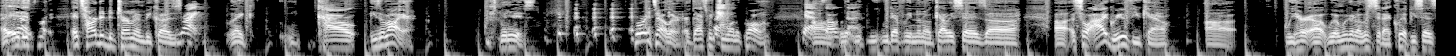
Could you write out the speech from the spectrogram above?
it's, it's hard to determine because Right. like Kyle, he's a liar. That's what it is. Storyteller, if that's what you want to call him. Caps Um, all the we, time. we- definitely don't know. Callie says, uh, uh, so I agree with you, Cal. Uh, we heard, uh, we're, we're going to listen to that clip. He says,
